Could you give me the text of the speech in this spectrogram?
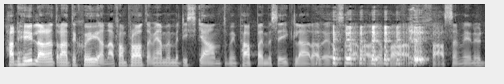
han hyllar inte den till skyarna. För han pratade ja, med diskant och min pappa är musiklärare och sådär. Och jag bara, fasen nu,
